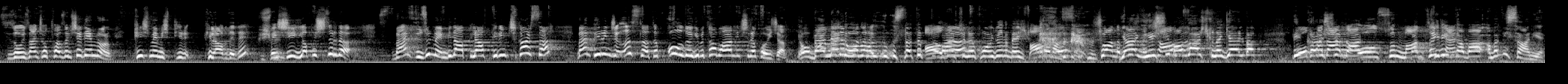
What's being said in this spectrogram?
Size o yüzden çok fazla bir şey diyemiyorum. Pişmemiş pir- pilav dedi. Pişmemiş. Beşiği yapıştırdı. Ben üzülmeyin bir daha pilav pirinç çıkarsa ben pirinci ıslatıp olduğu gibi tabağın içine koyacağım. Ya o benden de Anladığım onu kadarıyla- ıslatıp Aldı. tabağın içine koyduğunu beş Aldı. alamazsın. Şu anda ya pişmiş Yeşim aldı. Allah aşkına gel bak. Bir O kadar da var. olsun, Bak kimin mantıken- tabağı ama bir saniye.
